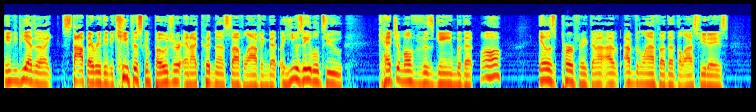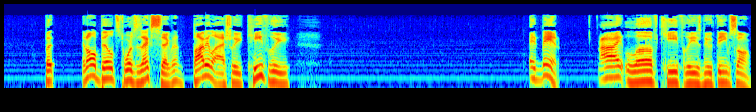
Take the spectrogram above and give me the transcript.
MVP had to like stop everything to keep his composure, and I could not stop laughing that he was able to catch him off of his game with that. Oh, it was perfect, and I, I've been laughing about that the last few days. But it all builds towards the next segment. Bobby Lashley, Keith Lee, and man, I love Keith Lee's new theme song.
